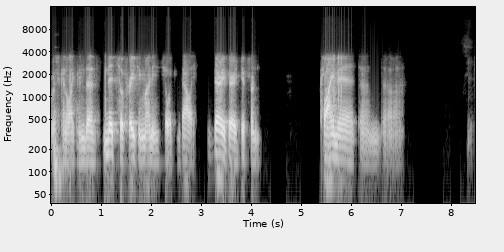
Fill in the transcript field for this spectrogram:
was kind of like in the midst of raising money in Silicon Valley. Very very different climate and uh, it's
